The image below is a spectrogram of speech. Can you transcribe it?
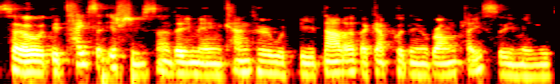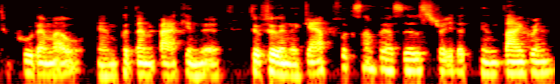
So the types of issues uh, that you may encounter would be data that got put in the wrong place. So you may need to pull them out and put them back in the, to fill in the gap, for example, as illustrated in the diagram.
